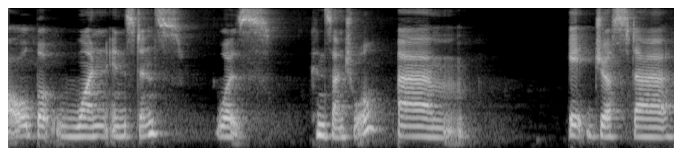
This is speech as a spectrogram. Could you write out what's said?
all but one instance was consensual, um, it just uh,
